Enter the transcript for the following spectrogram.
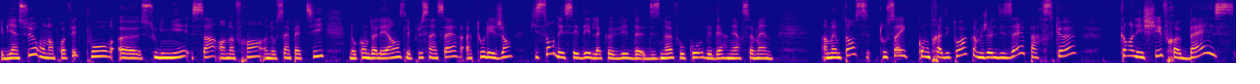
Et bien sûr, on en profite pour euh, souligner ça en offrant nos sympathies, nos condoléances les plus sincères à tous les gens qui sont décédés de la COVID-19 au cours des dernières semaines. En même temps, tout ça est contradictoire, comme je le disais, parce que quand les chiffres baissent,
